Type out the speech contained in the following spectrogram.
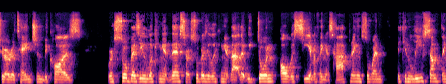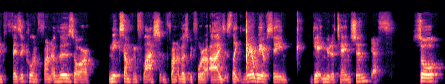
to our attention because we're so busy looking at this or so busy looking at that that we don't always see everything that's happening. And so when they can leave something physical in front of us or make something flash in front of us before our eyes, it's like their way of saying getting your attention. Yes. So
